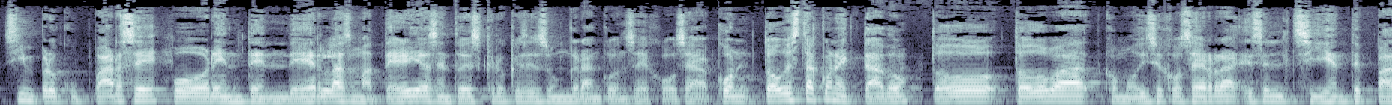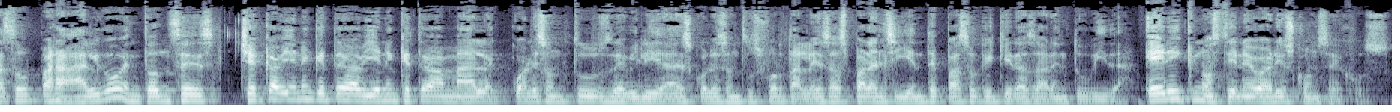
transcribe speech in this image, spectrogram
sin preocuparse por entender las materias, entonces creo que ese es un gran consejo, o sea, con todo está conectado, todo todo va, como dice Joserra, es el siguiente paso para algo, entonces checa bien en qué te va bien, en qué te va mal, cuáles son tus debilidades, cuáles son tus fortalezas para el siguiente paso que quieras dar en tu vida. Eric nos tiene varios consejos.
